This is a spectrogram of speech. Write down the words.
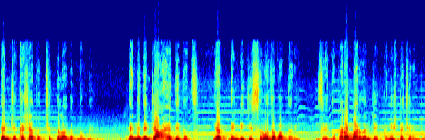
त्यांचे कशातच चित्त लागत नव्हते. त्यांनी त्यांच्या आयातीतच या दिंडीची सर्व जबाबदारी श्री तुकाराम महाराजांचे कनिष्ठ चिरंजीव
